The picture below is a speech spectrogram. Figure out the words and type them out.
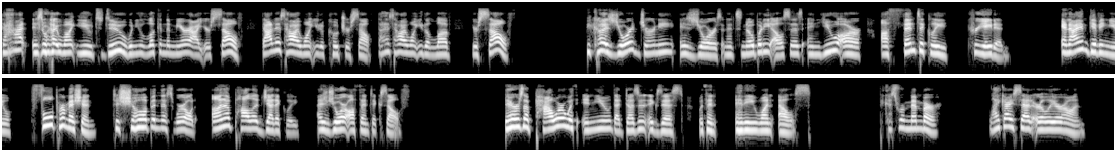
that is what I want you to do when you look in the mirror at yourself. That is how I want you to coach yourself. That is how I want you to love yourself. Because your journey is yours and it's nobody else's, and you are authentically created. And I am giving you full permission to show up in this world unapologetically as your authentic self. There's a power within you that doesn't exist within anyone else. Because remember, like I said earlier on,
